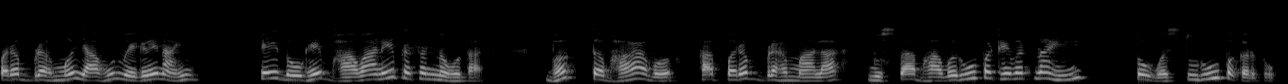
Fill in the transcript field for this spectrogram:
परब्रह्म याहून वेगळे नाही. ते दोघे भावाने प्रसन्न होतात. भक्त भाव हा परब्रह्माला नुसता भावरूप ठेवत नाही तो वस्तुरूप करतो.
